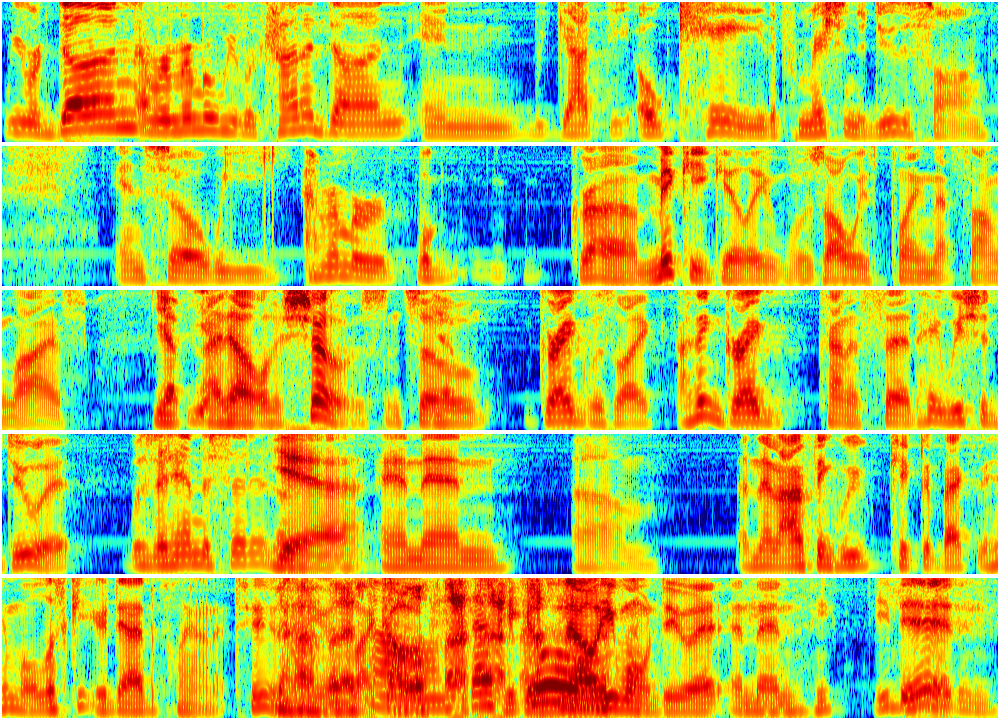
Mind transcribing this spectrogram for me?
we were done. I remember we were kind of done, and we got the okay, the permission to do the song. And so we, I remember, Well, uh, Mickey Gilley was always playing that song live Yep. at all of his shows. And so Greg was like, I think Greg kind of said, hey, we should do it. was it him that said it? Yeah. And then, um, and then I think we kicked it back to him. Well, let's get your dad to play on it too. And he was That's like, cool. Oh, that's he cool. goes, no, he won't do it. And then he, he did. And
